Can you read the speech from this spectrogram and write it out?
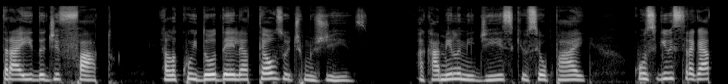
traída de fato ela cuidou dele até os últimos dias. A Camila me disse que o seu pai conseguiu estragar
